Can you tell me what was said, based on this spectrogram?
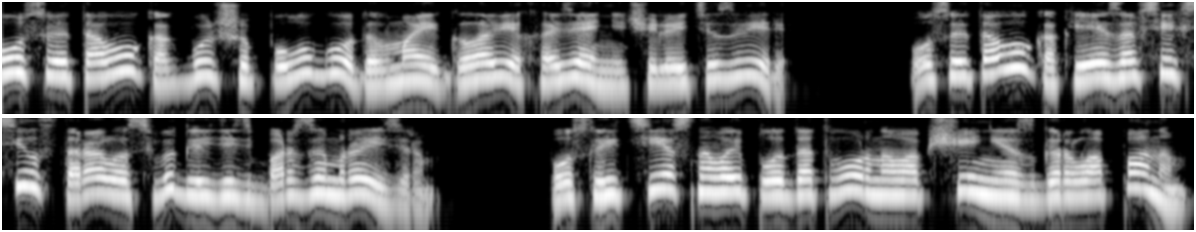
После того, как больше полугода в моей голове хозяйничали эти звери, после того, как я изо всех сил старалась выглядеть борзым рейзером, после тесного и плодотворного общения с горлопаном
